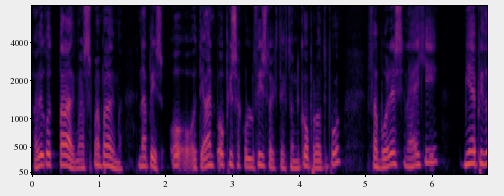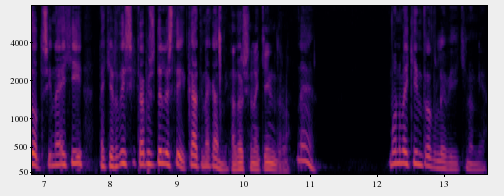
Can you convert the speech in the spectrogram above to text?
Δηλαδή, εγώ παράδειγμα, να σας πω ένα παράδειγμα. Να πεις ότι αν όποιος ακολουθήσει το αρχιτεκτονικό πρότυπο θα μπορέσει να έχει μια επιδότηση ή να, έχει, να κερδίσει κάποιος συντελεστή, κάτι να κάνει. Να δώσει ένα κίνητρο. Ναι. Μόνο με κίνητρα δουλεύει η κοινωνία.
